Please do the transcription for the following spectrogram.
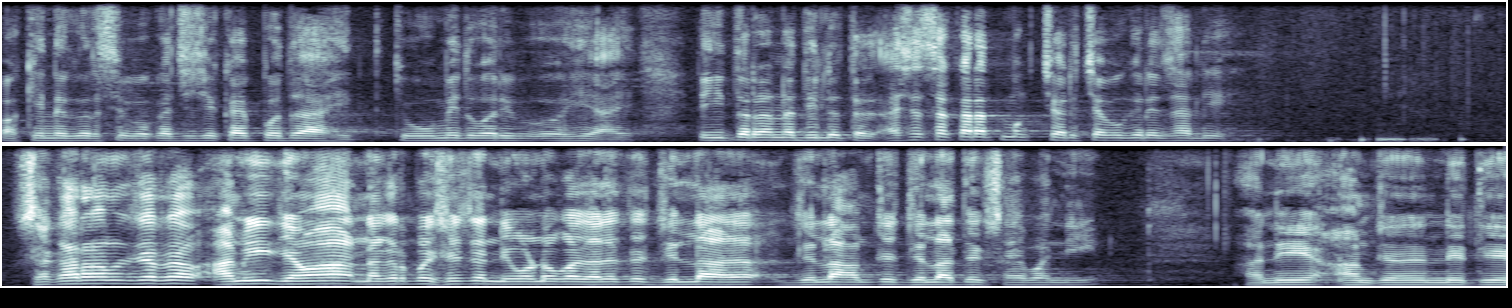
बाकी नगरसेवकाचे जे काही पदं आहेत किंवा उमेदवारी अ, हे आहे ते इतरांना दिलं तर अशा सकारात्मक चर्चा वगैरे झाली? सकारात्मक जर आम्ही जेव्हा नगरपरिषदेच्या निवडणुका झाल्या तर जिल्हा जिल्हा आमचे जिल्हाध्यक्ष साहेबांनी आणि आमचे नेते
